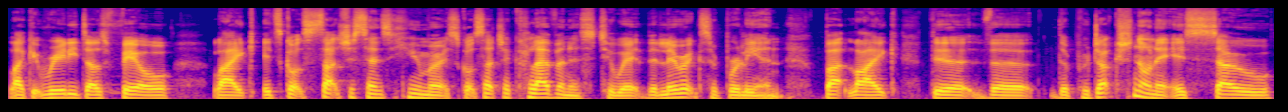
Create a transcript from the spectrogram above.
Like, it really does feel like it's got such a sense of humor, it's got such a cleverness to it. The lyrics are brilliant, but like the the the production on it is so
